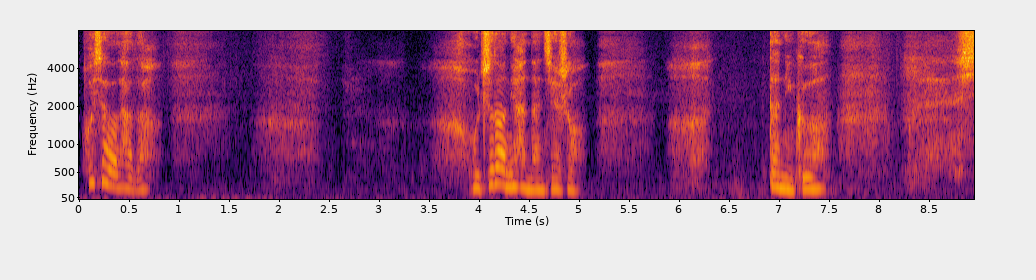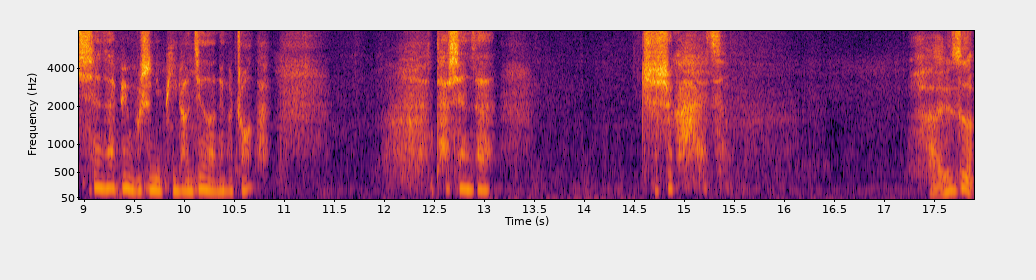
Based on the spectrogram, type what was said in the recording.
会吓到她的。我知道你很难接受，但你哥现在并不是你平常见到那个状态，他现在只是个孩子。孩子？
